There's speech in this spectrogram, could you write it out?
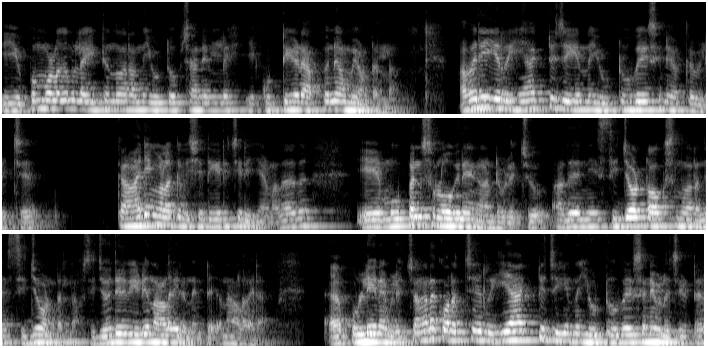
ഈ ഉപ്പും മുളകും ലൈറ്റ് എന്ന് പറയുന്ന യൂട്യൂബ് ചാനലിൽ ഈ കുട്ടിയുടെ അപ്പനും അമ്മയും ഉണ്ടല്ലോ. അവർ ഈ റിയാക്ട് ചെയ്യുന്ന യൂട്യൂബേഴ്സിനെയൊക്കെ വിളിച്ച് കാര്യങ്ങളൊക്കെ വിശദീകരിച്ചിരിക്കുകയാണ്. അതായത് ഈ മൂപ്പൻസ് വ്ളോഗിനെ കണ്ടു വിളിച്ചു അത് കഴിഞ്ഞ് സിജോ ടോക്സ് എന്ന് പറഞ്ഞ സിജോ ഉണ്ടല്ലോ. സിജോന്റെ ഒരു വീഡിയോ നാളെ വരുന്നുണ്ട്. നാളെ വരാം. പുള്ളീനെ വിളിച്ചു. അങ്ങനെ കുറച്ച് റിയാക്ട് ചെയ്യുന്ന യൂട്യൂബേഴ്സിനെ വിളിച്ചിട്ട്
